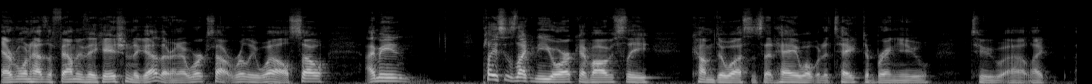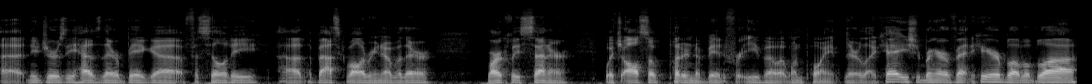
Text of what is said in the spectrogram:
everyone has a family vacation together, and it works out really well. So, I mean, places like New York have obviously come to us and said, "Hey, what would it take to bring you to uh, like uh, New Jersey has their big uh, facility, uh, the basketball arena over there, Barclays Center." Which also put in a bid for Evo at one point. They're like, "Hey, you should bring our event here." Blah blah blah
